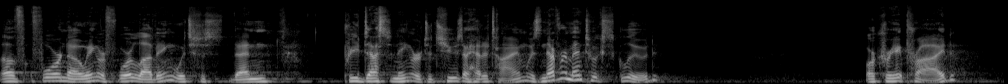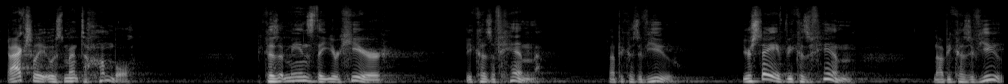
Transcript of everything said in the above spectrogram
of foreknowing or foreloving, which is then predestining or to choose ahead of time, was never meant to exclude or create pride. Actually, it was meant to humble because it means that you're here because of Him, not because of you. You're saved because of Him, not because of you.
